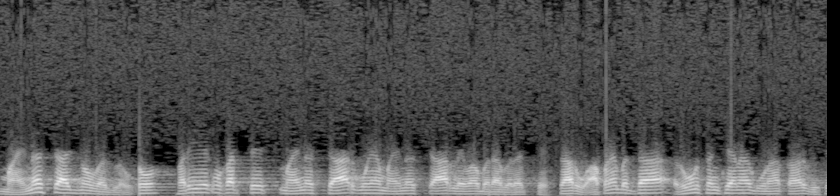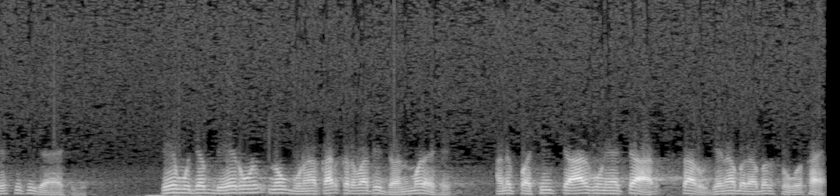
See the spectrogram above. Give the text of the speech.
માઇનસ ચાર્જનો વર્ગ લઉં, તો ફરી એક વખત તે માઇનસ ચાર ગુણ્યા માઇનસ ચાર લેવા બરાબર જ છે. સારું, આપણે બધા ઋણ સંખ્યાના ગુણાકાર વિશે શીખી ગયા છીએ. તે મુજબ બે ઋણનો ગુણાકાર કરવાથી ધન મળે છે. અને પછી ચાર ગુણ્યા ચાર, સારું, જેના બરાબર સોળ થાય.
